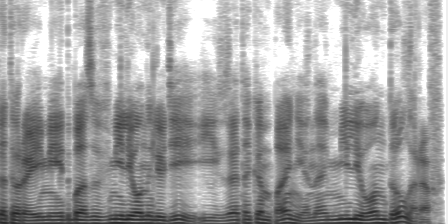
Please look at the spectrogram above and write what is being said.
которая имеет базу в миллионы людей, и эта компания на миллион долларов.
